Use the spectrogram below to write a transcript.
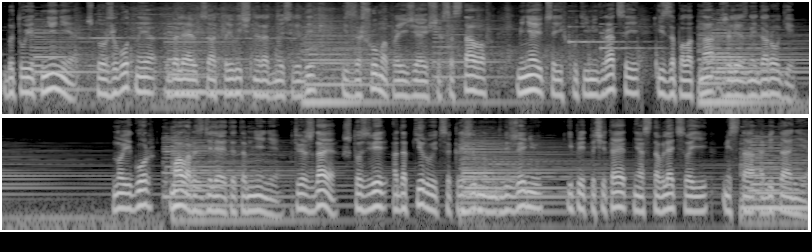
Бытует мнение, что животные удаляются от привычной родной среды из-за шума проезжающих составов, меняются их пути миграции из-за полотна железной дороги. Но Егор мало разделяет это мнение, утверждая, что зверь адаптируется к режимному движению и предпочитает не оставлять свои места обитания.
